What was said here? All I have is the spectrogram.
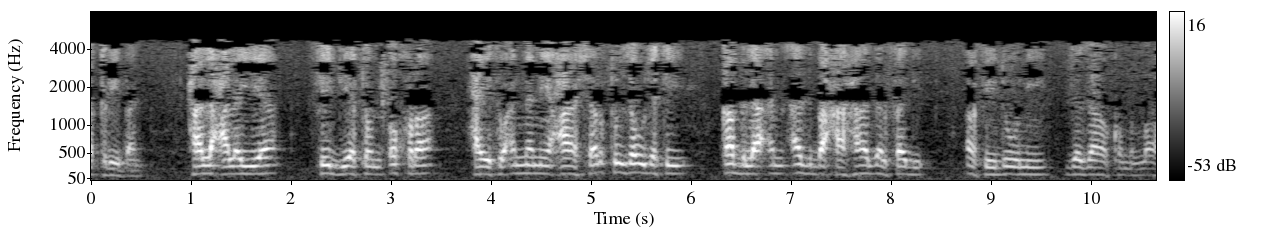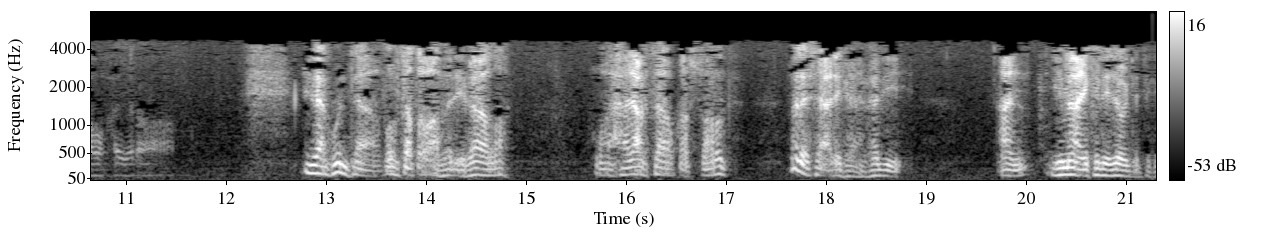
تقريبا. هل علي فدية أخرى؟ حيث أنني عاشرت زوجتي قبل أن أذبح هذا الفدي. أفيدوني. جزاكم الله خيرا. إذا كنت طفت طواف الإفاضة وحلقت أو قصرت فليس عليك الفدي عن جماعك لزوجتك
